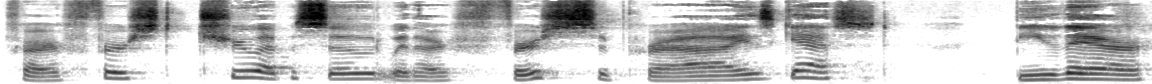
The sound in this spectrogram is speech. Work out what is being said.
for our first true episode with our first surprise guest. Be there.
